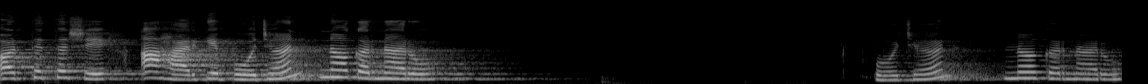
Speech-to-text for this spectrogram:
અર્થ થશે આહાર કે ભોજન ન કરનારો. ભોજન ન કરનારો.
